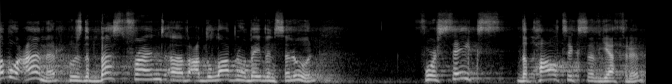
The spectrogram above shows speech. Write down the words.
Abu Amr, who's the best friend of Abdullah ibn Ubay bin Salul, forsakes the politics of Yathrib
